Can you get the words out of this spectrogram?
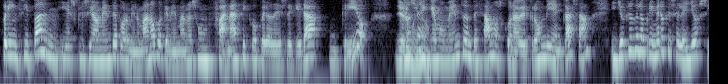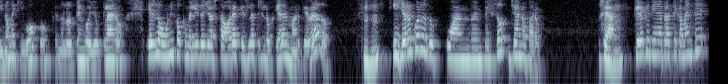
principal y exclusivamente por mi hermano, porque mi hermano es un fanático, pero desde que era un crío. Yo no sé en qué momento empezamos con Abercrombie en casa y yo creo que lo primero que se leyó, si no me equivoco, que no lo tengo yo claro, es lo único que me he leído yo hasta ahora, que es la trilogía del Mar Quebrado. Y yo recuerdo que cuando empezó ya no paró. O sea, creo que tiene prácticamente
